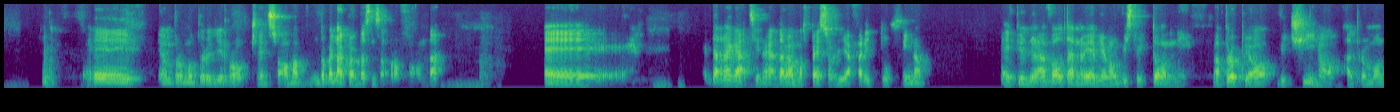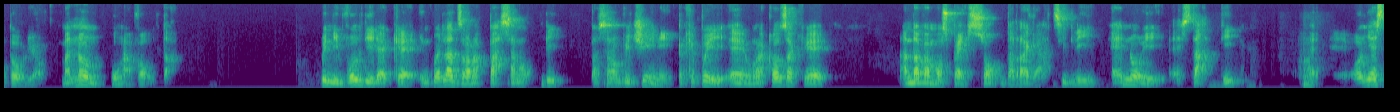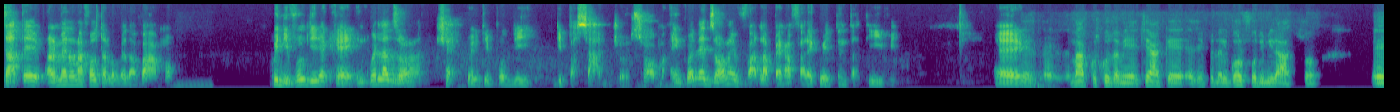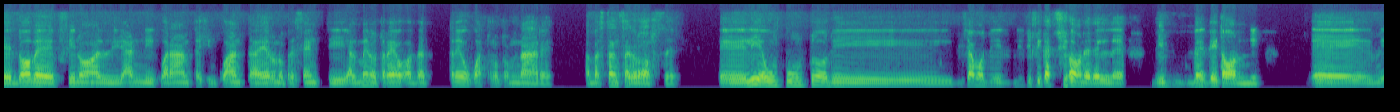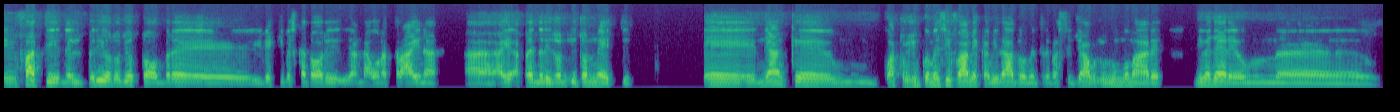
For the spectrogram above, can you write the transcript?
e è un promontorio di rocce, insomma, dove l'acqua è abbastanza profonda. E da ragazzi noi andavamo spesso lì a fare i tuffi, no? E più di una volta noi abbiamo visto i tonni, ma proprio vicino al promontorio, ma non una volta. Quindi vuol dire che in quella zona passano lì, passano vicini, perché poi è una cosa che andavamo spesso da ragazzi lì e noi estati, eh, ogni estate almeno una volta lo vedavamo. Quindi vuol dire che in quella zona c'è quel tipo di di passaggio, insomma, e in quelle zone vale la pena fare quei tentativi. Eh, eh, Marco, scusami, c'è anche, esempio, nel Golfo di Milazzo, eh, dove fino agli anni 40-50 erano presenti almeno tre, tre, o quattro tonnare abbastanza grosse, e lì è un punto di, diciamo, di nidificazione del, di, de, dei tonni. E infatti nel periodo di ottobre i vecchi pescatori andavano a traina a, a prendere i, ton, i, tonnetti. E neanche 4-5 mesi fa mi è capitato mentre passeggiavo sul lungomare di vedere un, eh,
